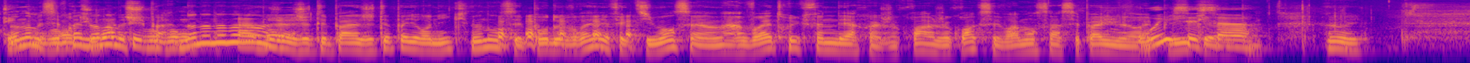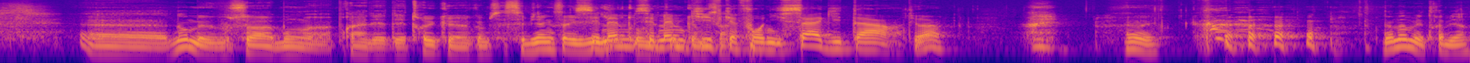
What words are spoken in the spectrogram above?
t'es Non, non, mais c'est vrai. Non, non, mais je suis pas. Non, non, non, non, Ah non, bon je- j'étais pas, j'étais pas ironique. Non, non, c'est pour de vrai. Effectivement, c'est un, un vrai truc Fender, quoi. Je crois, je crois que c'est vraiment ça. C'est pas une Oui, réplique. c'est ça. euh, Ah oui. Euh, non, mais ça, bon, après, des, des trucs comme ça, c'est bien que ça existe. C'est même, c'est même Keith ça. qui a fourni sa guitare, tu vois. Ah oui. non, non, mais très bien.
